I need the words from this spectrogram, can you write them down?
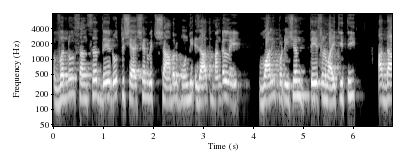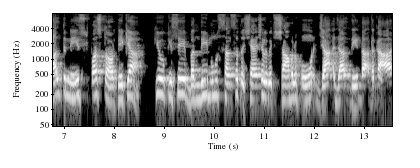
ਵੱਲੋਂ ਸੰਸਦ ਦੇ ਰੁੱਤ ਸੈਸ਼ਨ ਵਿੱਚ ਸ਼ਾਮਲ ਹੋਣ ਦੀ ਇਜਾਜ਼ਤ ਮੰਗਣ ਲਈ ਵਾਲੀ ਪਟੀਸ਼ਨ ਤੇ ਸੁਣਵਾਈ ਕੀਤੀ। ਅਦਾਲਤ ਨੇ ਸਪਸ਼ਟ ਤੌਰ ਤੇ ਕਿਹਾ ਕਿ ਉਹ ਕਿਸੇ ਬੰਦੀ ਨੂੰ ਸੰਸਦ ਸੈਸ਼ਨ ਵਿੱਚ ਸ਼ਾਮਲ ਹੋਣ ਜਾਂ ਇਜਾਜ਼ਤ ਦੇਣ ਦਾ ਅਧਿਕਾਰ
